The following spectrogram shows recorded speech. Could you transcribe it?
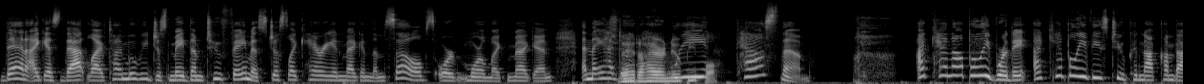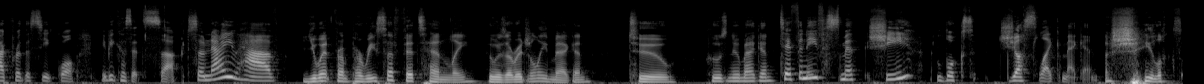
Then I guess that Lifetime movie just made them too famous, just like Harry and Meghan themselves, or more like Meghan, and they had So to they had to hire new people. Cast them. I cannot believe were they. I can't believe these two could not come back for the sequel. Maybe because it sucked. So now you have You went from Parisa Fitz-Henley, who was originally Meghan, to who's new Meghan? Tiffany Smith. She looks just like Meghan. She looks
